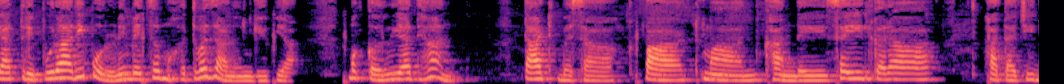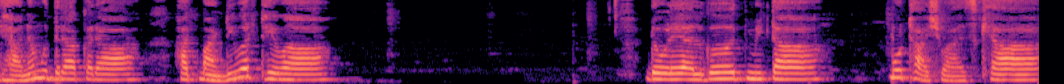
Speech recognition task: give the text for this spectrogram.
या त्रिपुरारी पौर्णिमेचं महत्त्व जाणून घेऊया. मग करूया ध्यान. ताठ बसा पाठ मान खांदे सैल करा. हाताची ध्यान मुद्रा करा. हात मांडीवर ठेवा. डोळे अलगद मिटा मोठा श्वास घ्या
